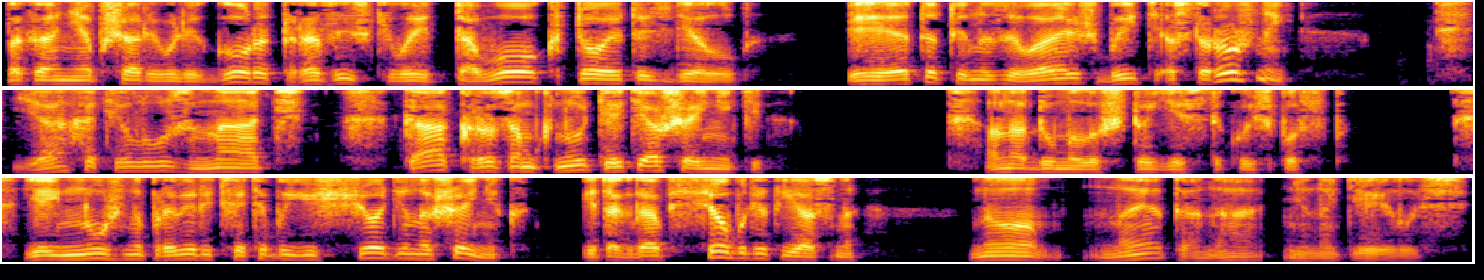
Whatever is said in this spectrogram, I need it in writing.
пока они обшаривали город, разыскивая того, кто это сделал. И это ты называешь быть осторожной? Я хотела узнать, как разомкнуть эти ошейники. Она думала, что есть такой способ. Ей нужно проверить хотя бы еще один ошейник, и тогда все будет ясно — но на это она не надеялась.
